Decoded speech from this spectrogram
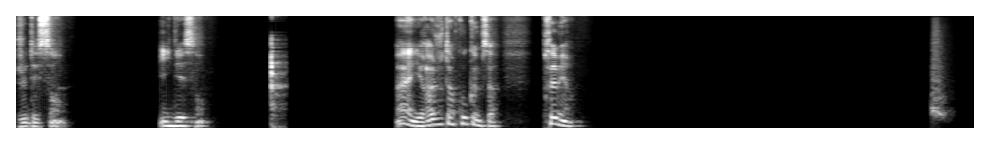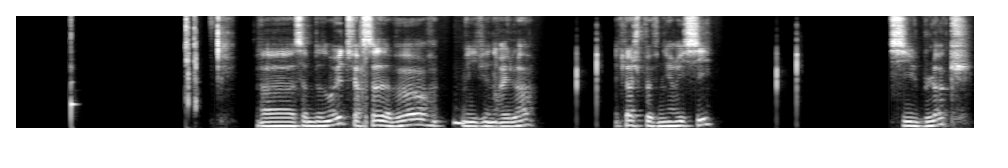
je descends. Il descend. Ouais, il rajoute un coup comme ça. Très bien. Euh, ça me donne envie de faire ça d'abord, mais il viendrait là. Et là, je peux venir ici. S'il bloque.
